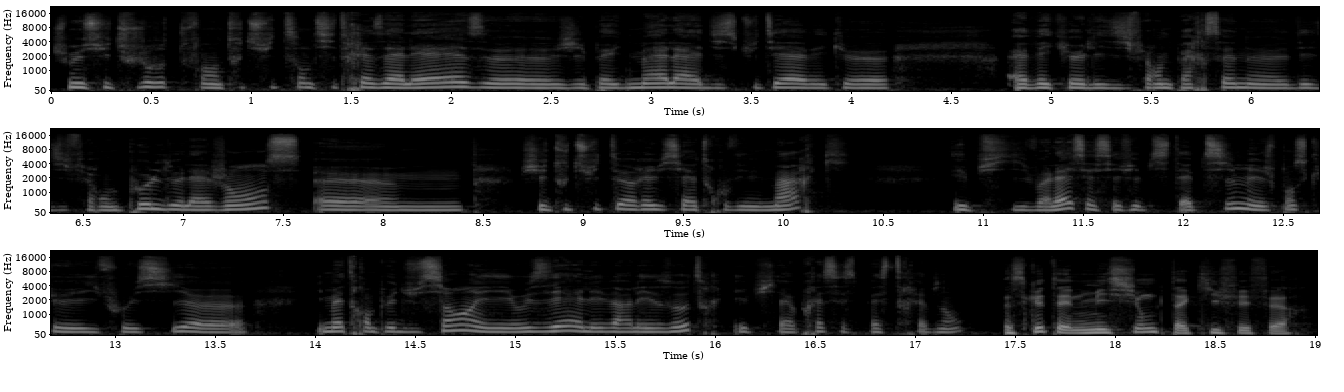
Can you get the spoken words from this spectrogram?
je me suis toujours, enfin, tout de suite sentie très à l'aise. j'ai pas eu de mal à discuter avec, avec les différentes personnes des différents pôles de l'agence. J'ai tout de suite réussi à trouver mes marques. Et puis voilà, ça s'est fait petit à petit, mais je pense qu'il faut aussi y mettre un peu du sien et oser aller vers les autres. Et puis après, ça se passe très bien. Est-ce que tu as une mission que tu as kiffé faire?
